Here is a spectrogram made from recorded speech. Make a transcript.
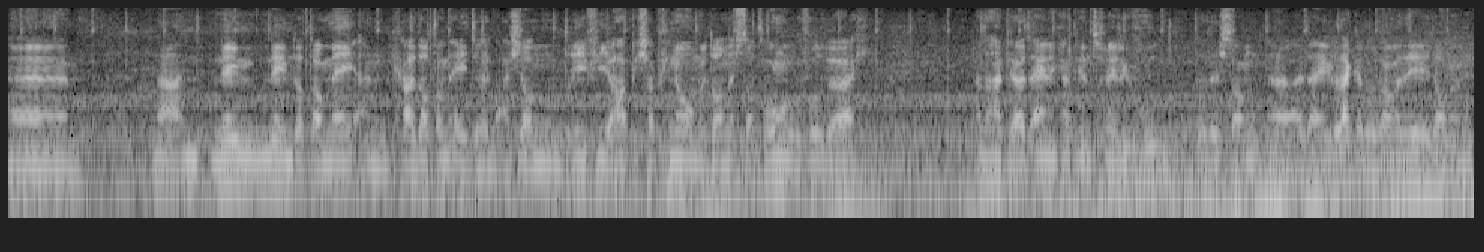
uh, nou, neem, neem dat dan mee en ga dat dan eten. Als je dan drie, vier hapjes hebt genomen, dan is dat hongergevoel weer weg. En dan heb je uiteindelijk heb je een tevreden gevoel. Dat is dan uh, uiteindelijk lekkerder dan wanneer je dan een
